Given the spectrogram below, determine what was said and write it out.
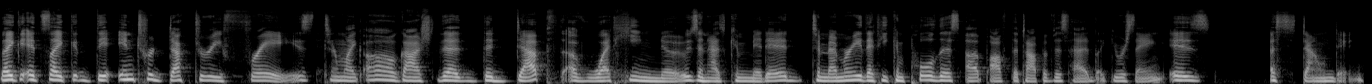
Like it's like the introductory phrase, and I'm like, oh gosh, the the depth of what he knows and has committed to memory that he can pull this up off the top of his head, like you were saying, is astounding.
